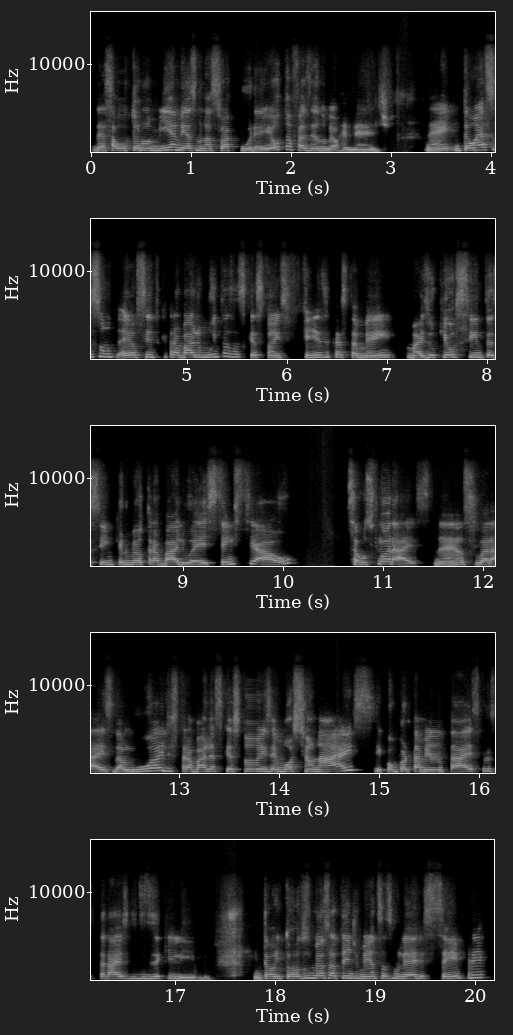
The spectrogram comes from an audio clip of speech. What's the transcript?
dessa autonomia mesmo na sua cura. Eu estou fazendo o meu remédio, né? Então essas são, eu sinto que trabalho muitas as questões físicas também, mas o que eu sinto assim que no meu trabalho é essencial são os florais, né? Os florais da lua, eles trabalham as questões emocionais e comportamentais por trás do desequilíbrio. Então, em todos os meus atendimentos, as mulheres sempre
